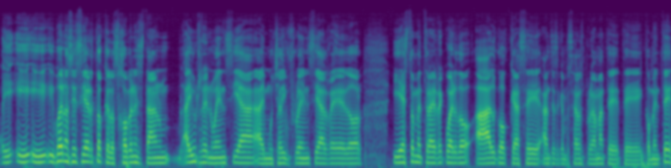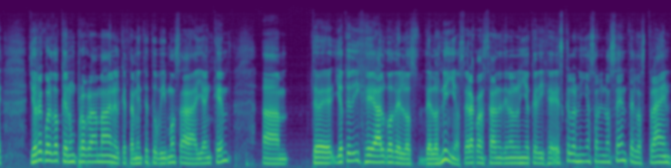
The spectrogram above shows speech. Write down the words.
Y, bueno, sí es cierto que los jóvenes están, hay una renuencia, hay mucha influencia alrededor. Y esto me trae recuerdo a algo que hace, antes de que empezara el programa, te, te comenté. Yo recuerdo que en un programa en el que también te tuvimos allá en Kent, yo te dije algo de los, de los niños, era cuando estaban deteniendo los niños que dije, es que los niños son inocentes, los traen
